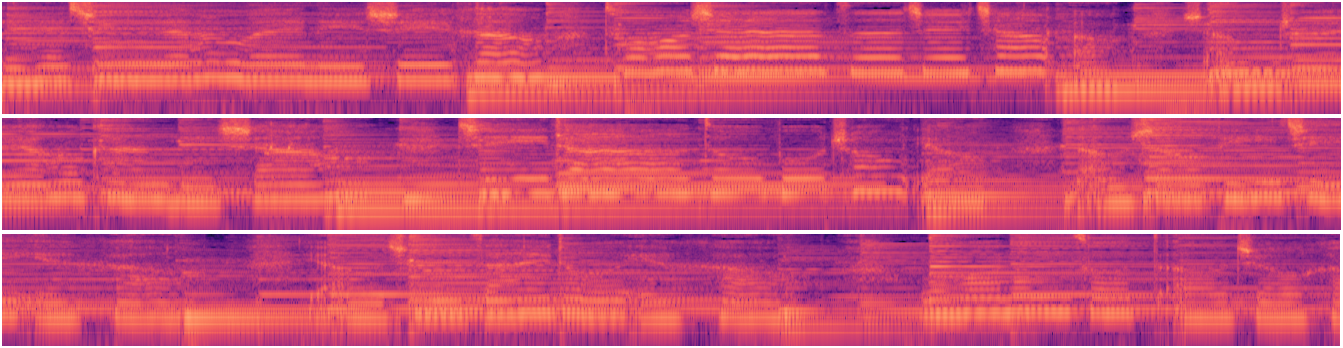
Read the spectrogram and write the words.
也情愿为你喜好，妥协自己骄傲，想着要看你笑，其他都不重要，闹小脾气也好，就好。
